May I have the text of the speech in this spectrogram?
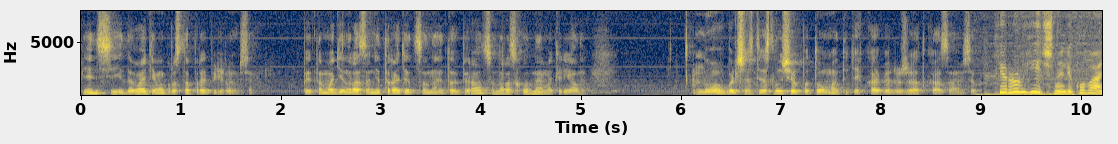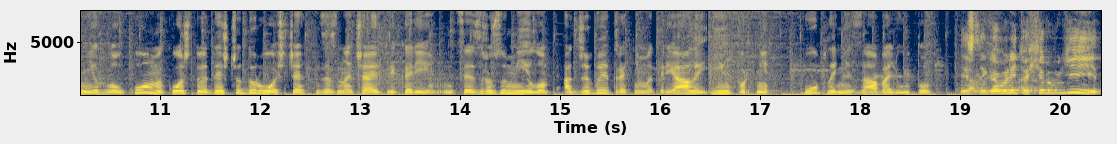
пенсии, давайте мы просто прооперируемся. Поэтому один раз они тратятся на эту операцию, на расходные материалы. Но в большинстве случаев потом мы от этих капель уже отказываемся. Хірургічне лікування глаукоми коштує дещо дорожче, зазначають лікарі. І Це зрозуміло, адже витратні матеріали імпортні, куплені за валюту. Если говорить о хирургии,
